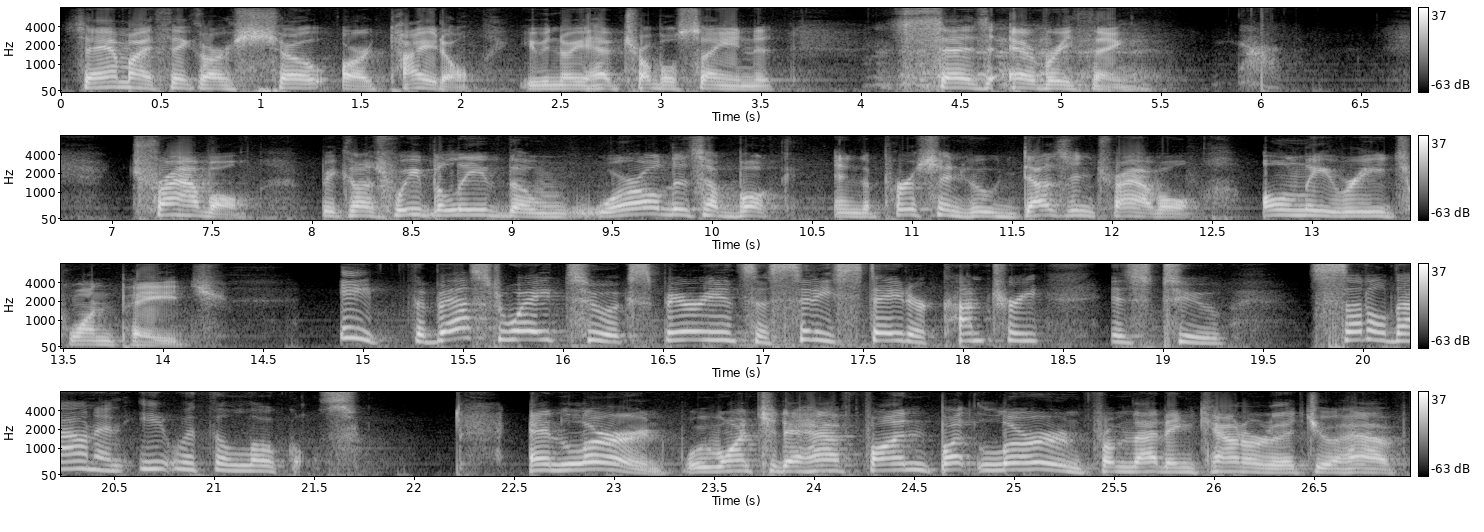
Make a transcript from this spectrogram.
Sam, I think our show, our title, even though you have trouble saying it, says everything. Travel, because we believe the world is a book and the person who doesn't travel only reads one page. Eat. The best way to experience a city, state, or country is to settle down and eat with the locals. And learn. We want you to have fun, but learn from that encounter that you have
